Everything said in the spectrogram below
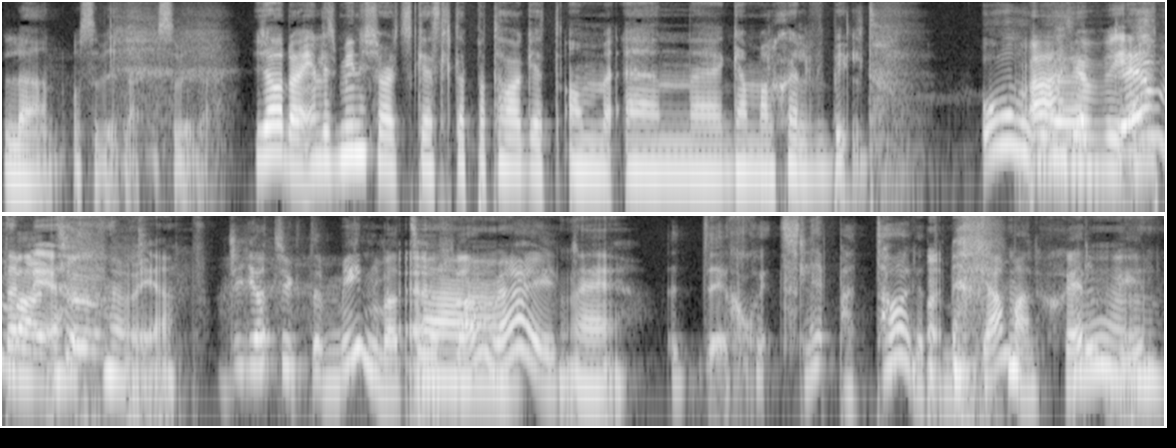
lön och så vidare. Och så vidare. Ja då, enligt min chart ska jag släppa taget om en eh, gammal självbild. Oh, ah, jag vet, den är, jag vet. Jag tyckte min var tuff, Ja, all right. Nej. Det- sk- Släppa taget om en gammal självbild.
